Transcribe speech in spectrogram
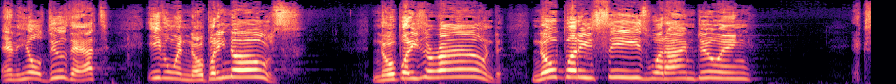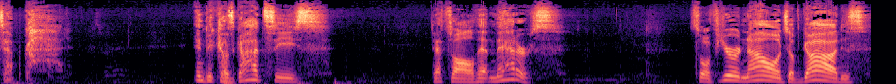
And he'll do that even when nobody knows. Nobody's around. Nobody sees what I'm doing except God. And because God sees, that's all that matters. So if your knowledge of God is,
